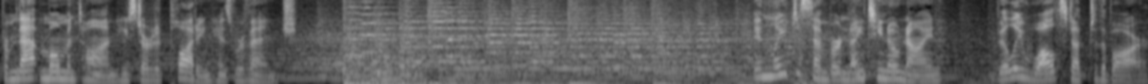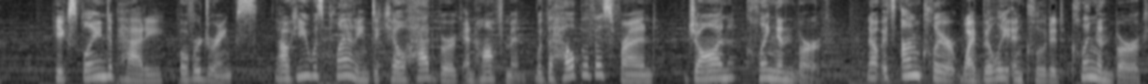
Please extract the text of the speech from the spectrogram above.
From that moment on, he started plotting his revenge. In late December 1909, Billy waltzed up to the bar he explained to Patty, over drinks, how he was planning to kill Hadberg and Hoffman with the help of his friend, John Klingenberg. Now, it's unclear why Billy included Klingenberg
